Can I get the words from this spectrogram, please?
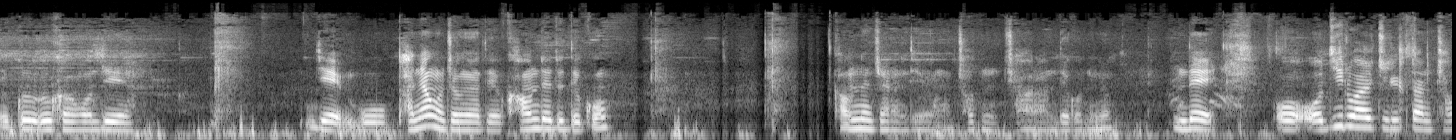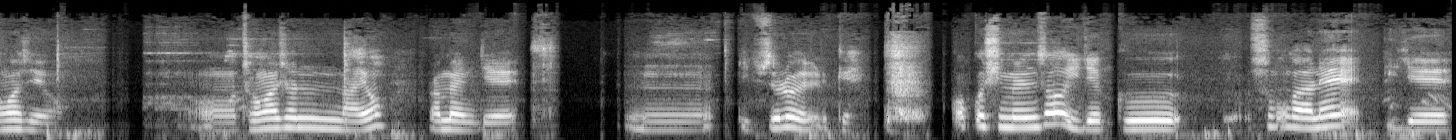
이거 이제 이제 뭐 반향을 정해야 돼요. 가운데도 되고 가운데는 잘안 돼요. 저도 잘 안 되거든요. 근데 어, 어디로 할지 일단 정하세요. 어, 정하셨나요? 그러면 이제 음, 입술을 이렇게 꺾으시면서 이제 그 순간에 이제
